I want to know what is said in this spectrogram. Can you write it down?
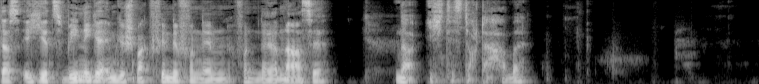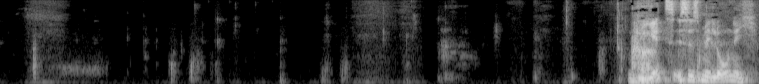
dass ich jetzt weniger im Geschmack finde von den, von der Nase. Na, ich, das ist doch der Hammer. Und Ah. Jetzt ist es melonig.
